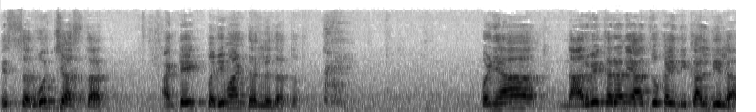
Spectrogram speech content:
हे सर्वोच्च असतात आणि ते एक परिमाण धरलं जातं. पण ह्या नार्वेकरांनी आज जो काही निकाल दिला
